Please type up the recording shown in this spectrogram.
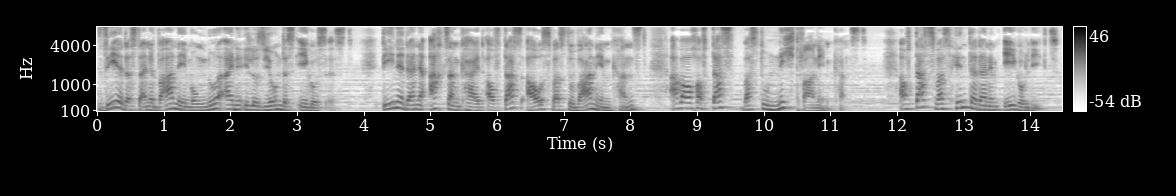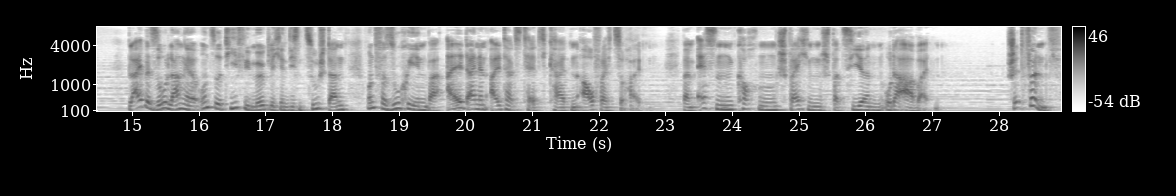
Sehe, dass deine Wahrnehmung nur eine Illusion des Egos ist. Dehne deine Achtsamkeit auf das aus, was du wahrnehmen kannst, aber auch auf das, was du nicht wahrnehmen kannst. Auf das, was hinter deinem Ego liegt. Bleibe so lange und so tief wie möglich in diesem Zustand und versuche ihn bei all deinen Alltagstätigkeiten aufrechtzuerhalten. Beim Essen, Kochen, Sprechen, Spazieren oder Arbeiten. Schritt 5.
